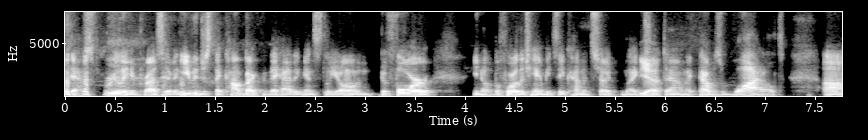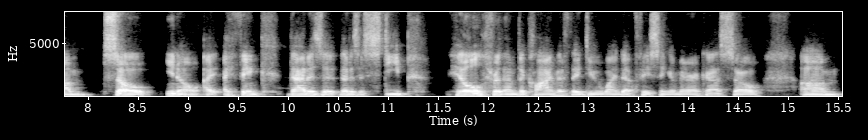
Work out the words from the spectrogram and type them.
that was really impressive, and even just the comeback that they had against León before, you know, before the Champions League kind of shut, like yeah. shut down, like that was wild. Um, so you know, I, I think that is a that is a steep hill for them to climb if they do wind up facing America. So um,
